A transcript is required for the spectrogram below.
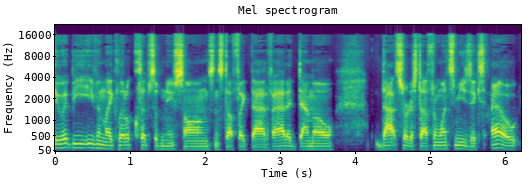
it would be even like little clips of new songs and stuff like that. If I had a demo, that sort of stuff. And once music's out,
